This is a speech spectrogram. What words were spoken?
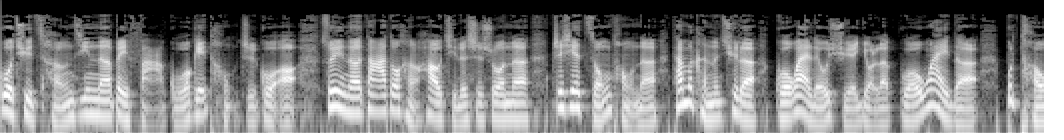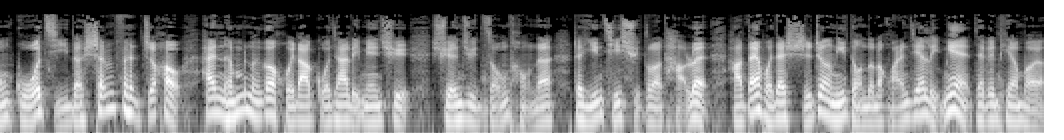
过去曾经呢被法国给统治过哦，所以呢大家都很好奇的是说呢，这些总统呢，他们可能去了国外留学，有了国外的不同国籍的身份之后，还能不能够回到国家里面去选举总统呢？这引起许多的讨论。好，待会在时政你懂得的环节里面，再跟听众朋友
